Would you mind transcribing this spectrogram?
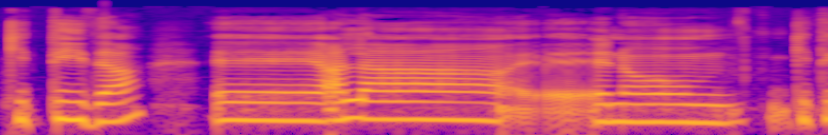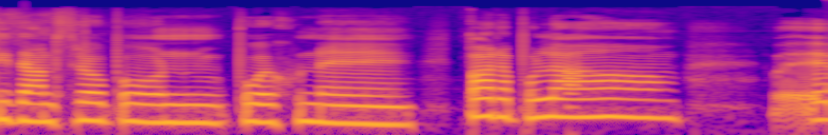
κοιτίδα. Ε, αλλά ε, ενώ κοιτίδα ανθρώπων που έχουν πάρα πολλά ε,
